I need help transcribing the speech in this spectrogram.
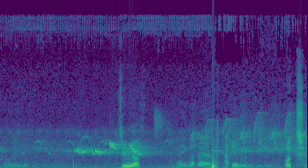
এটা ভালো এগুলো জিন গাছ? হ্যাঁ এগুলাতে থাকে এগুলো আচ্ছা।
